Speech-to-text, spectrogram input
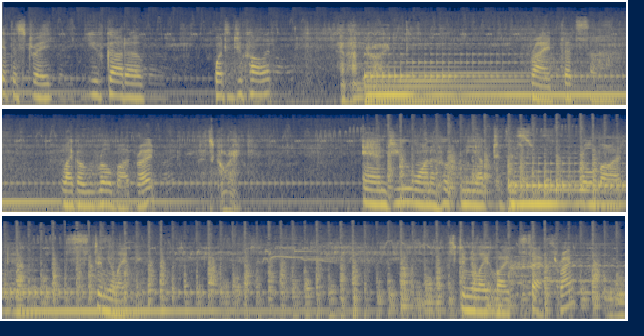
get this straight. You've got a. What did you call it? An android. Right, that's uh, like a robot, right? That's correct. And you want to hook me up to this robot and stimulate me. Stimulate like sex, right?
